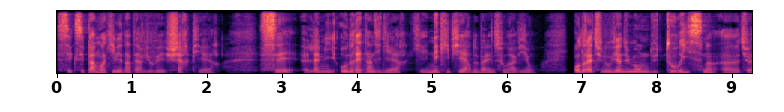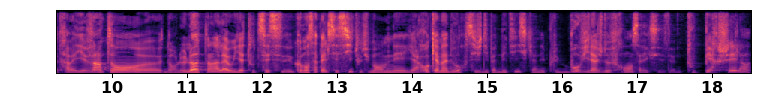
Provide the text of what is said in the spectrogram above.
C'est que c'est pas moi qui vais t'interviewer, cher Pierre, c'est l'ami Audrey Tindilière, qui est une équipière de Baleine sous Gravillon. Audrey, tu nous viens du monde du tourisme. Euh, tu as travaillé 20 ans euh, dans le Lot, hein, là où il y a toutes ces. Comment s'appellent ces sites où tu m'as emmené? Il y a Rocamadour, si je dis pas de bêtises, qui est un des plus beaux villages de France, avec ses tout perché là.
